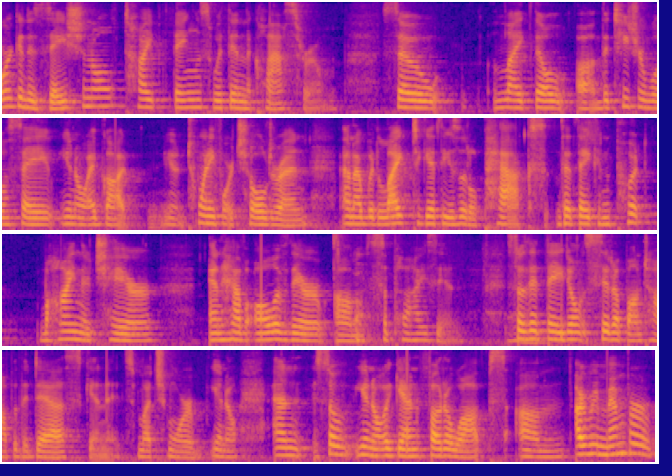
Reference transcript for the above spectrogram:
organizational type things within the classroom. So, like they'll, uh, the teacher will say, you know, I've got you know 24 children, and I would like to get these little packs that they can put behind their chair, and have all of their um, supplies in so that they don't sit up on top of the desk and it's much more, you know. And so, you know, again, photo ops. Um, I remember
